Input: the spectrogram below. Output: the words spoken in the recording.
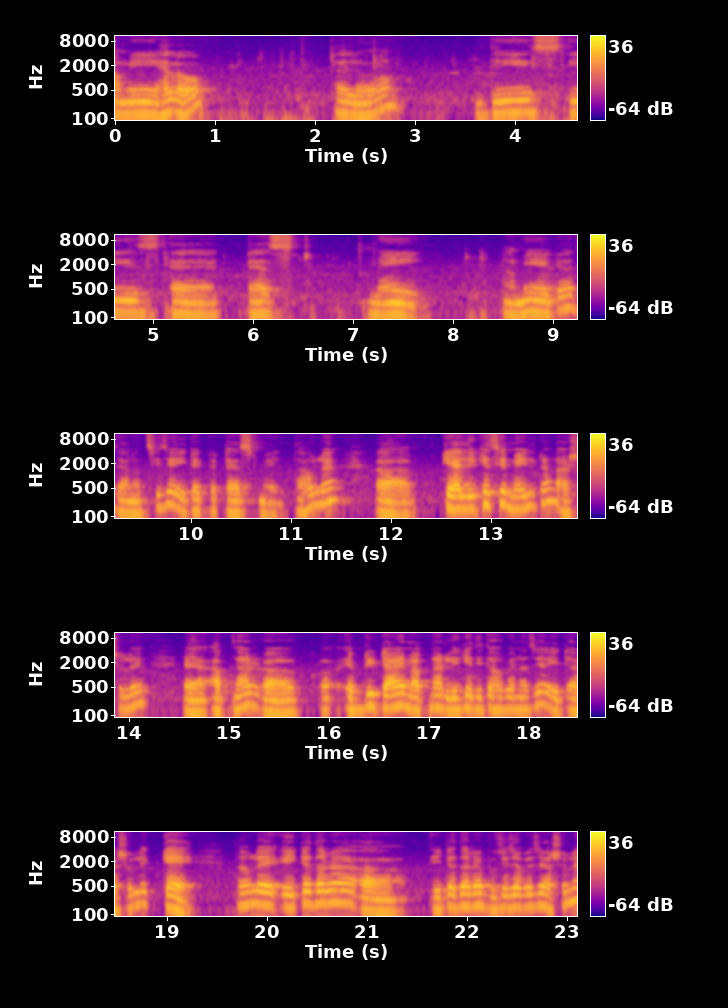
আমি hello, hello, this is a test mail. আমি এটা জানাচ্ছি যে এটা একটা টেস্ট মেইল। তাহলে কে লিখেছে মেইলটা আসলে আপনার এভরি টাইম আপনার লিখে দিতে হবে না যে এটা আসলে কে। তাহলে এইটা দ্বারা এইটা দ্বারা বুঝে যাবে যে আসলে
